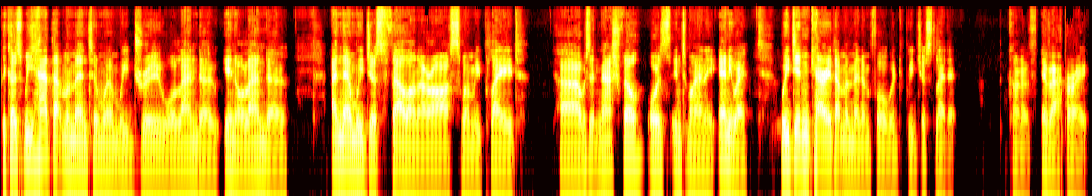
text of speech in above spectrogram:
because we had that momentum when we drew Orlando in Orlando, and then we just fell on our ass when we played. Uh, was it Nashville or was into Miami? Anyway, we didn't carry that momentum forward. We just let it kind of evaporate.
